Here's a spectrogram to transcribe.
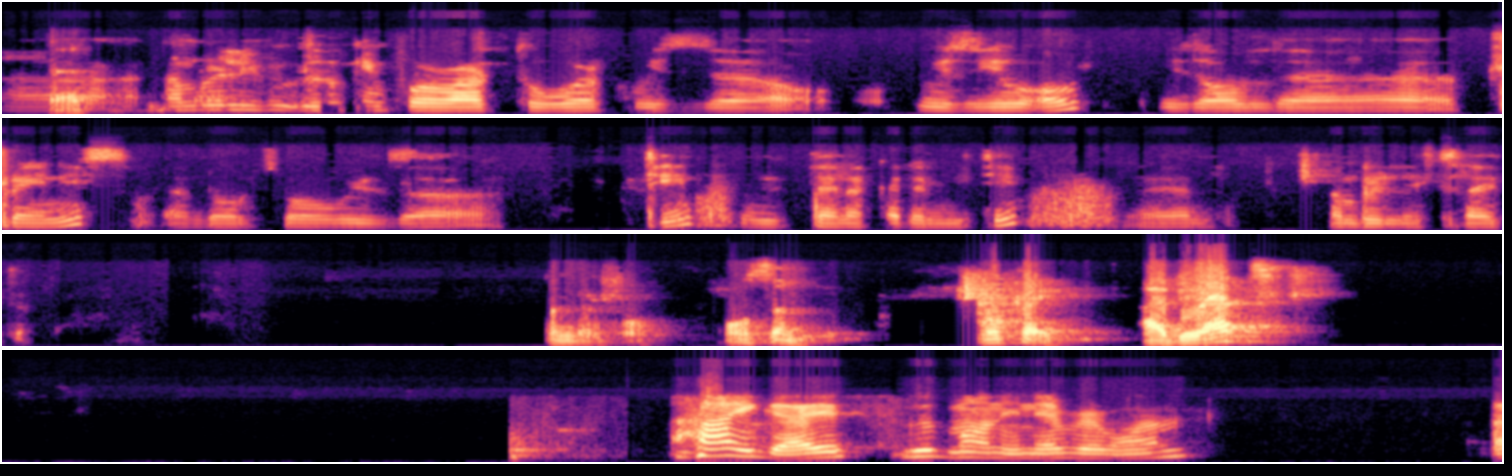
Uh, I'm really looking forward to work with uh, with you all, with all the trainees, and also with the team, with Ten Academy team, and I'm really excited. Wonderful. Awesome. Okay. Adiat? Hi guys, good morning everyone. Uh,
